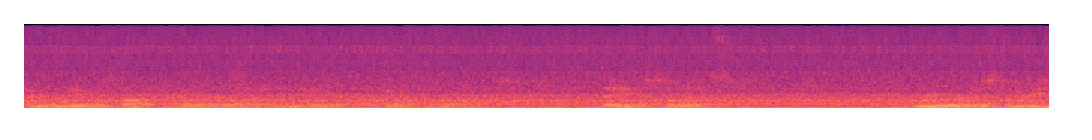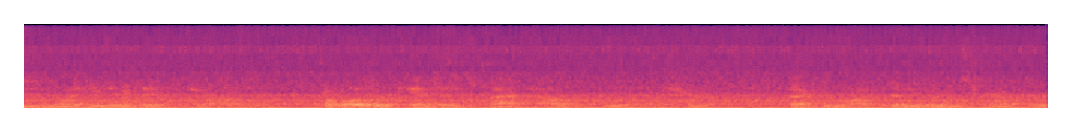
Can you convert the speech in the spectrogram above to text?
So he was able talk to the governor on anything or the governor's office. They, so that's rumored is the reason why he didn't take the job. A couple other candidates backed out of it, I'm not sure exactly why, but anyway, Mr. Heffner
